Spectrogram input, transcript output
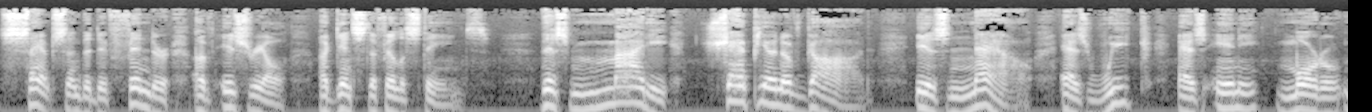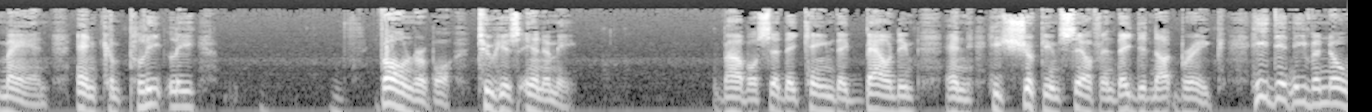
Samson, the defender of Israel, against the Philistines. This mighty champion of God is now as weak as any mortal man and completely vulnerable to his enemy. The Bible said they came, they bound him, and he shook himself, and they did not break. He didn't even know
